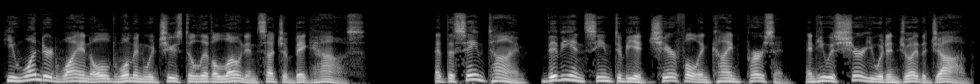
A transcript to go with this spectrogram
He wondered why an old woman would choose to live alone in such a big house. At the same time, Vivian seemed to be a cheerful and kind person, and he was sure he would enjoy the job.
